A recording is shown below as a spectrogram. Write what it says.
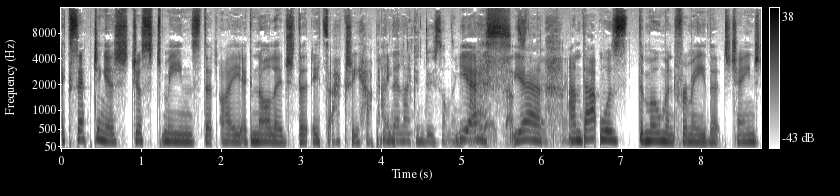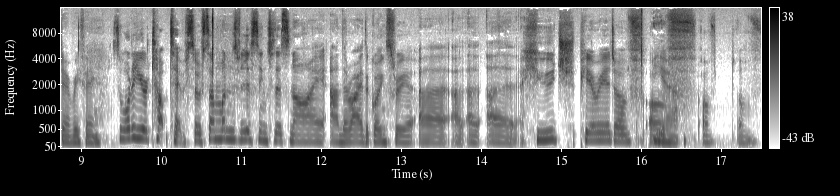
accepting it just means that I acknowledge that it's actually happening. And then I can do something yes, yeah. And that was the moment for me that changed everything. So, what are your top tips? So, someone's listening to this now and they're either going through a, a, a, a huge period of, of, yeah. of of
